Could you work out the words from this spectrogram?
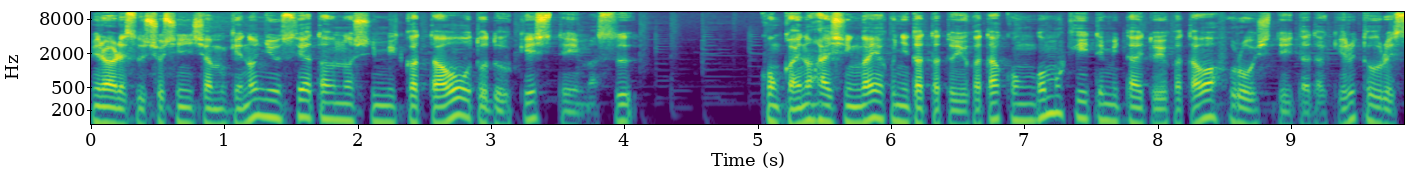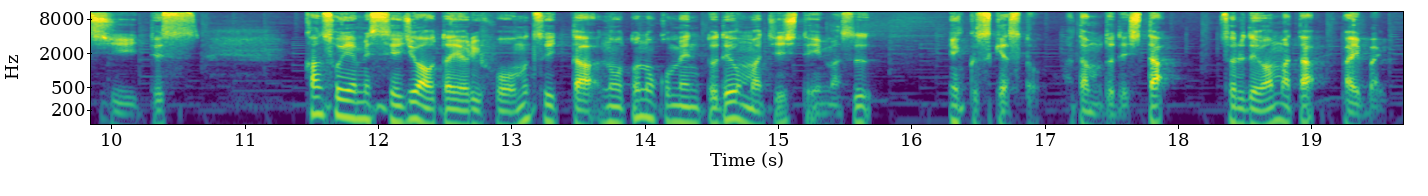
ミラーレス初心者向けのニュースや楽しみ方をお届けしています。今回の配信が役に立ったという方、今後も聞いてみたいという方はフォローしていただけると嬉しいです。感想やメッセージはお便りフォーム、Twitter、ノートのコメントでお待ちしています。X キャスト、旗本でした。それではまた、バイバイ。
